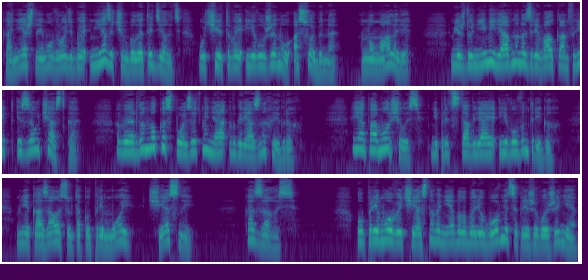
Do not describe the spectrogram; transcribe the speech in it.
Конечно, ему вроде бы незачем было это делать, учитывая его жену особенно. Но мало ли. Между ними явно назревал конфликт из-за участка. Верден мог использовать меня в грязных играх. Я поморщилась, не представляя его в интригах. Мне казалось, он такой прямой, честный. Казалось. У прямого и честного не было бы любовницы при живой жене.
